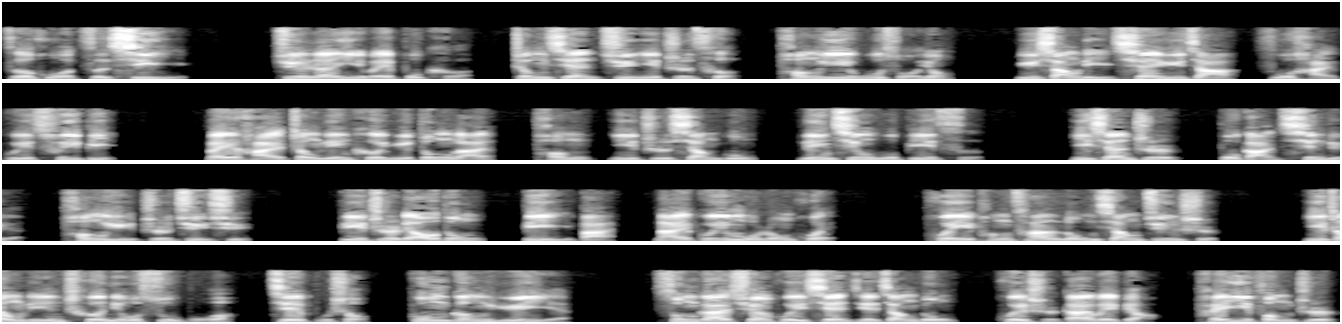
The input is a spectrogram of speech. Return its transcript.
则祸自息矣。”郡人以为不可，征献拒夷之策，彭一无所用，与乡里千余家扶海归崔壁。北海正临客于东来，彭夷之相攻，林清无彼此，夷贤之，不敢侵略。彭与之俱去，比至辽东，必已败，乃归慕容会。会以彭参龙乡军事，一正林车牛素帛，皆不受，躬耕于也。宋该劝会献节江东，会使该为表，裴义奉之，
